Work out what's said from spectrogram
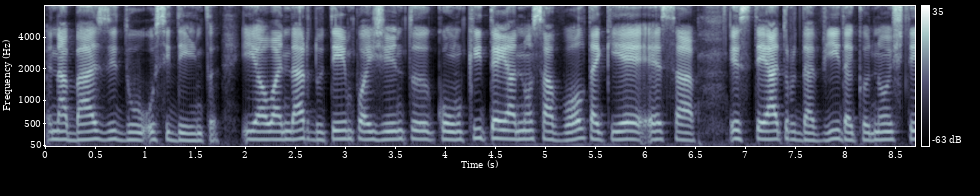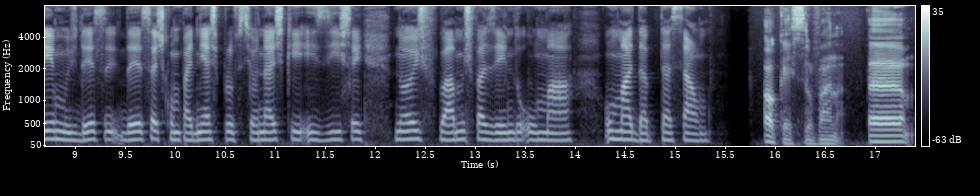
na base do Ocidente. E ao andar do tempo, a gente, com o que tem à nossa volta, que é essa, esse teatro da vida que nós temos, desse, dessas companhias profissionais que existem, nós vamos fazendo uma, uma adaptação. Ok, Silvana. Uh,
